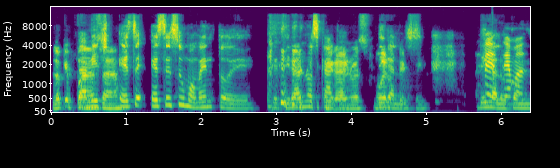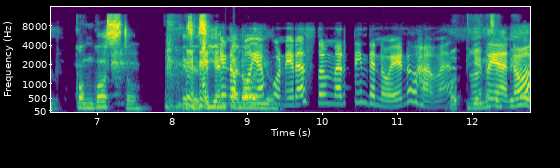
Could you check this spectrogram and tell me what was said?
Lo que O pasa, este, este es su momento de, de tirarnos caca. tirarnos fuerte. Díganos. sí. Dígalo con, Sentemos. con gusto. Que se Es que no podían odio. poner a Aston Martin de noveno jamás. No O tiene sea, sentido. no.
